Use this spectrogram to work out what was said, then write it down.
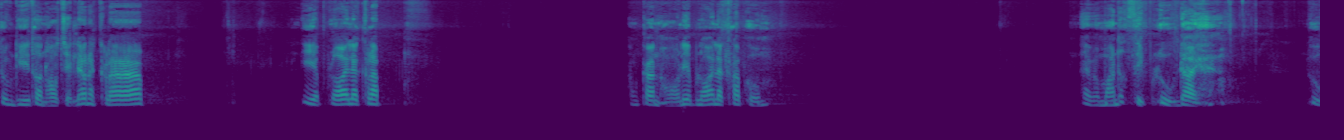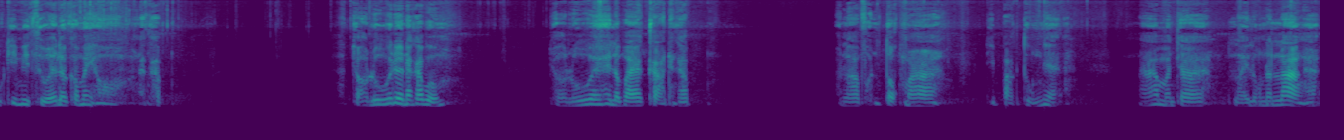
ชมดีตอนห่อเสร็จแล้วนะครับ เรียบร้อยแล้วครับทำการห่อเรียบร้อยแล้วครับผม ได้ประมาณสักสิบลูกได้ฮะลูกที่มีสวยเราก็ไม่ห่อนะครับ เจาะรูไว้ด้วยนะครับ ผม เจาะรูไว้ให้ระบายอากาศนะครับ เวลาฝนตกมาที่ปากถุงเนี่ยน้ำมันจะไหลลงด้านล่างฮะ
